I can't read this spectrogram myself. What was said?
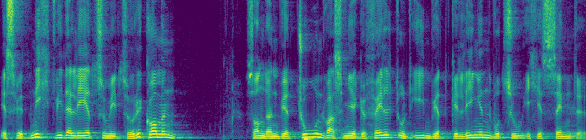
Es wird nicht wieder leer zu mir zurückkommen, sondern wird tun, was mir gefällt und ihm wird gelingen, wozu ich es sende.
